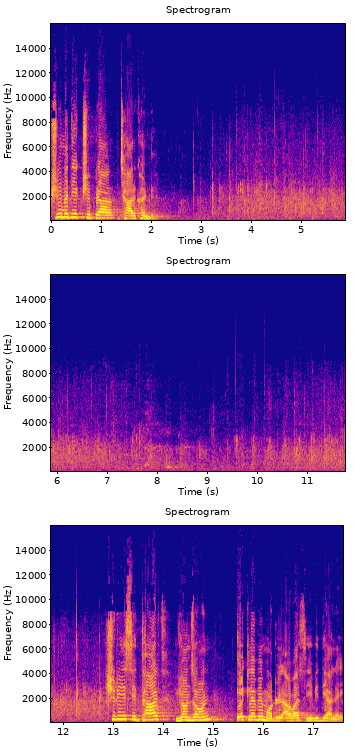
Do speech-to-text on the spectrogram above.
Shrimati Kshipra Jharkhand. Shri Siddharth Yonjon Eklavya model Awasiya Vidyalaya.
